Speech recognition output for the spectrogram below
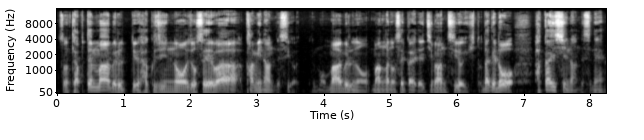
そのキャプテン・マーベルっていう白人の女性は神なんですよ。もうマーベルの漫画の世界で一番強い人。だけど、破壊神なんですね。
